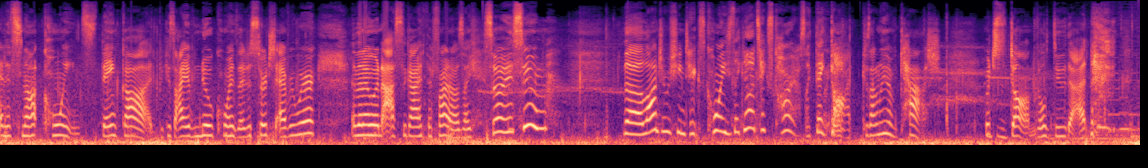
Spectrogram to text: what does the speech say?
and it's not coins. Thank God, because I have no coins. I just searched everywhere and then I went and asked the guy at the front. I was like, so I assume the laundry machine takes coins. He's like, no, it takes card. I was like, thank God, because I don't even have cash, which is dumb. Don't do that.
